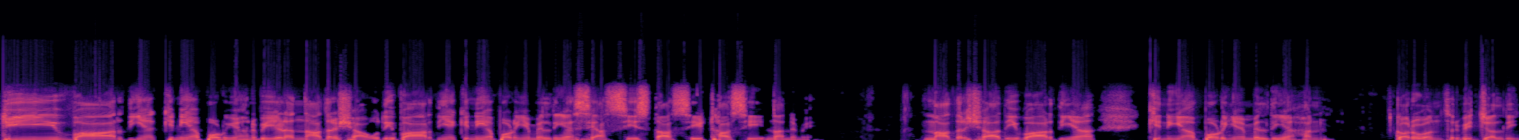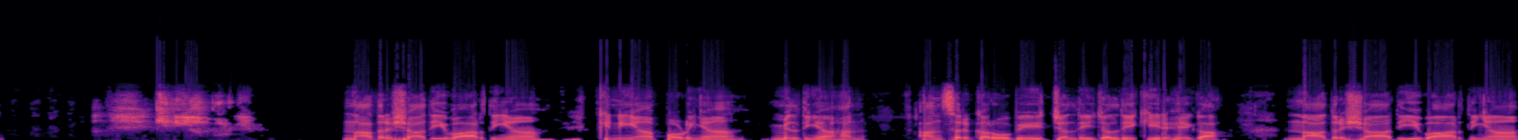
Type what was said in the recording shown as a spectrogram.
ਦੀ ਵਾਰ ਦੀਆਂ ਕਿੰਨੀਆਂ ਪੌੜੀਆਂ ਹਨ ਵੀ ਜਿਹੜਾ ਨਾਦਰ ਸ਼ਾਹ ਉਹਦੀ ਵਾਰ ਦੀਆਂ ਕਿੰਨੀਆਂ ਪੌੜੀਆਂ ਮਿਲਦੀਆਂ 86 87 88 99 ਨਾਦਰ ਸ਼ਾਹ ਦੀ ਵਾਰ ਦੀਆਂ ਕਿੰਨੀਆਂ ਪੌੜੀਆਂ ਮਿਲਦੀਆਂ ਹਨ ਕਰੋ ਆਨਸਰ ਵੀ ਜਲਦੀ ਨਾਦਰ ਸ਼ਾਹ ਦੀ ਵਾਰ ਦੀਆਂ ਕਿੰਨੀਆਂ ਪੌੜੀਆਂ ਮਿਲਦੀਆਂ ਹਨ ਆਨਸਰ ਕਰੋ ਵੀ ਜਲਦੀ ਜਲਦੀ ਕੀ ਰਹੇਗਾ। ਨਾਦਰ ਸ਼ਾਹ ਦੀ ਵਾਰ ਦੀਆਂ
